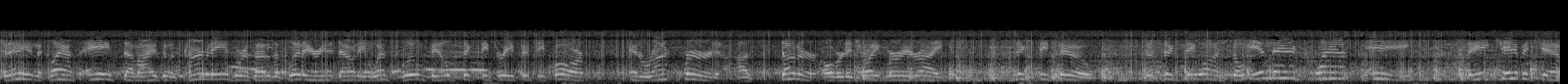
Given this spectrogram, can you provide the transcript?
Today in the Class A semis, it was Carman Ainsworth out of the Flint area down in West Bloomfield, 63-54, and Rockford, a stunner over Detroit Murray Wright, 62 to 61. So in that Class A state championship,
